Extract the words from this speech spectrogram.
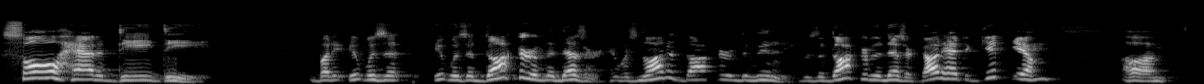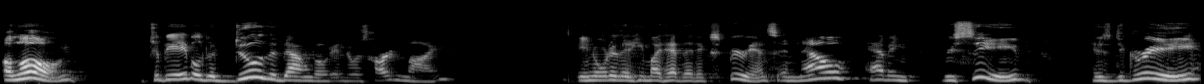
Saul had a DD, but it, was a it was a doctor of the desert. It was not a doctor of divinity. It was a doctor of the desert. God had to get him um, alone to be able to do the download into his heart and mind in order that he might have that experience. And now, having received his degree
